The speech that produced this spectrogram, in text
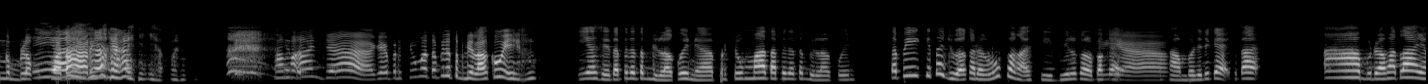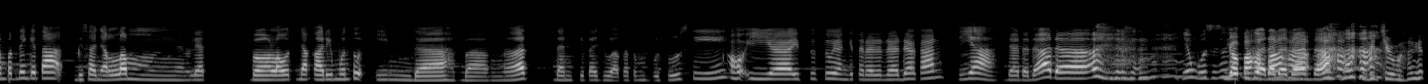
ngeblok iya. mataharinya. Iya bener. Sama aja kayak percuma tapi tetap dilakuin. Iya sih tapi tetap dilakuin ya percuma tapi tetap dilakuin. Tapi kita juga kadang lupa nggak sih Bill kalau pakai iya. sambal? Jadi kayak kita ah bodo amat lah yang penting kita bisa nyelam. Lihat bawah lautnya Karimun tuh indah banget dan kita juga ketemu Bu Susi oh iya itu tuh yang kita dada-dada kan? Iya dada dada yang Bu Susi nggak juga dada paha-paha. dada lucu banget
